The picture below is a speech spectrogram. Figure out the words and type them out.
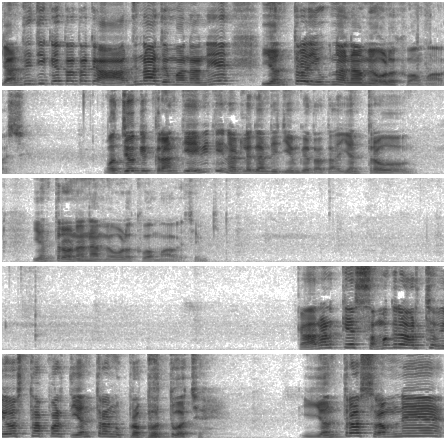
ગાંધીજી કહેતા હતા કે આજના જમાનાને યંત્ર યુગના નામે ઓળખવામાં આવે છે. ઔદ્યોગિક ક્રાંતિ આવી હતી ને એટલે ગાંધીજી એમ કહેતા હતા, યંત્રો, યંત્રોના નામે ઓળખવામાં આવે છે એમ કારણ કે સમગ્ર અર્થવ્યવસ્થા પર યંત્રનું પ્રભુત્વ છે. યંત્ર શ્રમને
